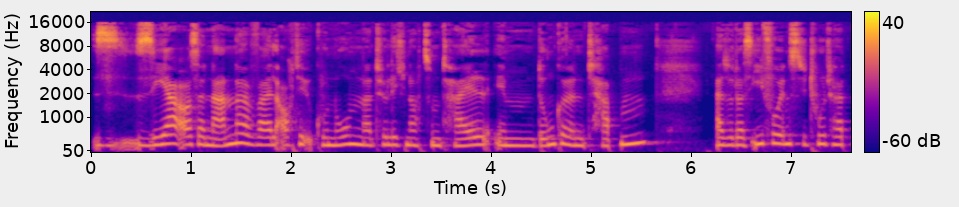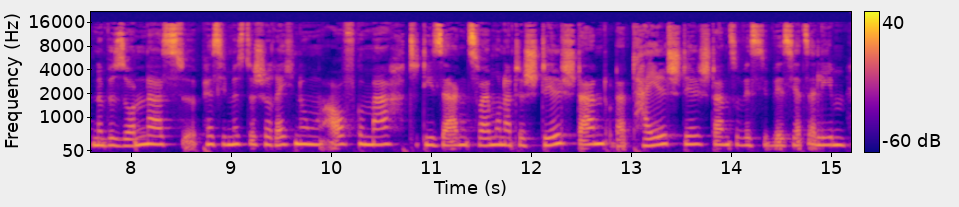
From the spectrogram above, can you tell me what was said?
sehr auseinander, weil auch die Ökonomen natürlich noch zum Teil im Dunkeln tappen. Also das IFO-Institut hat eine besonders pessimistische Rechnung aufgemacht. Die sagen, zwei Monate Stillstand oder Teilstillstand, so wie wir es jetzt erleben,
